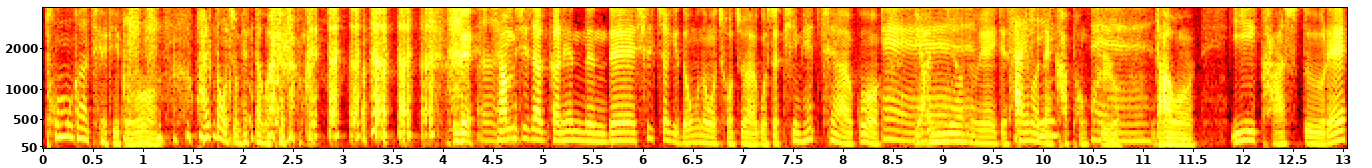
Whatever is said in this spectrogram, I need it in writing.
톰과 제리로 활동을 좀 했다고 하더라고요. 근데 잠시 잠깐 했는데 실적이 너무너무 저조하고 그래서 팀 해체하고 예. 몇년 후에 이제? 사이먼 앤 가펑클로 예. 나온 이 가수들의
